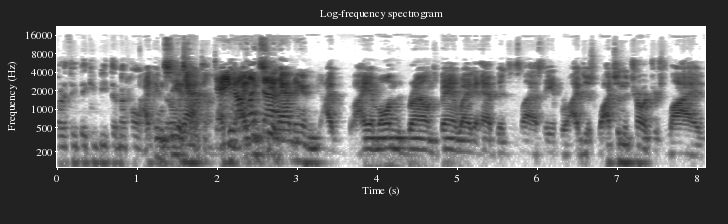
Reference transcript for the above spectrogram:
but I think they can beat them at home. I can see it happening. Dang, I can, I I like can see that. it happening, and I, I am on the Browns bandwagon. Have been since last April. I just watching the Chargers live.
